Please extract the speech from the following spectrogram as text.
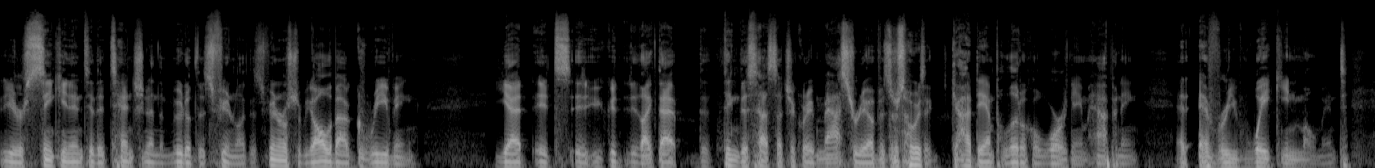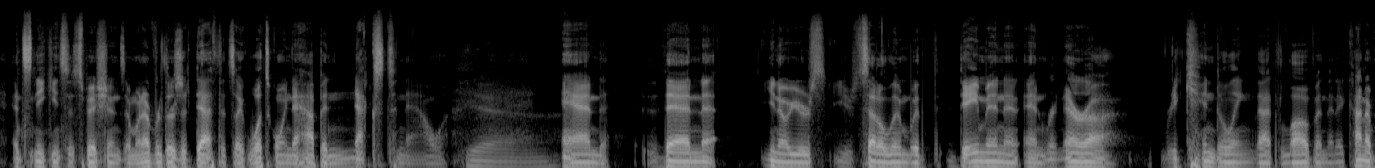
you're sinking into the tension and the mood of this funeral. Like this funeral should be all about grieving, yet it's it, you could like that. The thing this has such a great mastery of is there's always a goddamn political war game happening at every waking moment and sneaking suspicions. And whenever there's a death, it's like what's going to happen next now Yeah. and then you know you're you settle in with Daemon and, and Rhaenyra rekindling that love, and then it kind of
